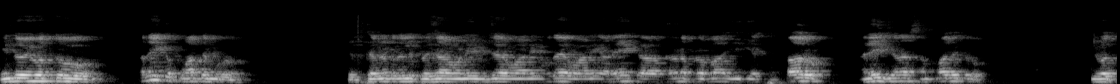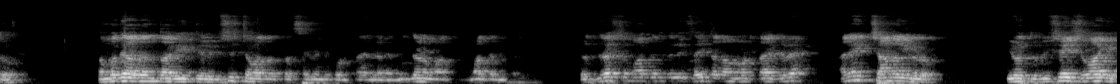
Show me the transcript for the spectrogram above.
ಇಂದು ಇವತ್ತು ಅನೇಕ ಮಾಧ್ಯಮಗಳು ಕನ್ನಡದಲ್ಲಿ ಪ್ರಜಾವಾಣಿ, ವಿಜಯವಾಣಿ, ಉದಯವಾಣಿ, ಅನೇಕ ಕನ್ನಡಪ್ರಭ, ಹೀಗೆ ಹತ್ತಾರು ಅನೇಕ ಜನ ಸಂಪಾದಕರು ಇವತ್ತು ತಮ್ಮದೇ ಆದಂತಹ ರೀತಿಯಲ್ಲಿ ವಿಶಿಷ್ಟವಾದಂತಹ ಸೇವೆಯನ್ನು ಕೊಡ್ತಾ ಇದ್ದಾರೆ ಮುದ್ರಣ ಮಾಧ್ಯಮದಲ್ಲಿ. ದೃಶ್ಯ ಮಾಧ್ಯಮದಲ್ಲಿ ಸಹಿತ ನಾವು ನೋಡ್ತಾ ಇದ್ದೇವೆ. ಅನೇಕ ಚಾನೆಲ್ಗಳು ಇವತ್ತು ವಿಶೇಷವಾಗಿ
